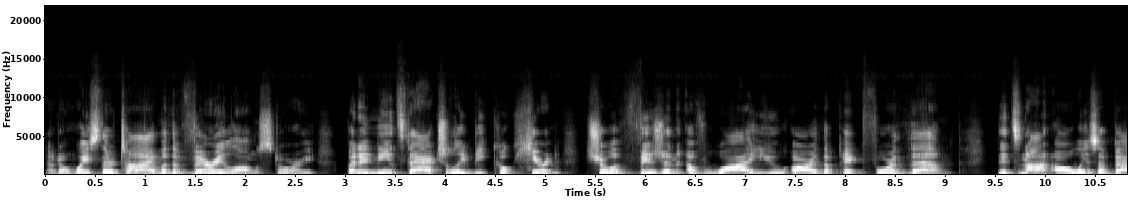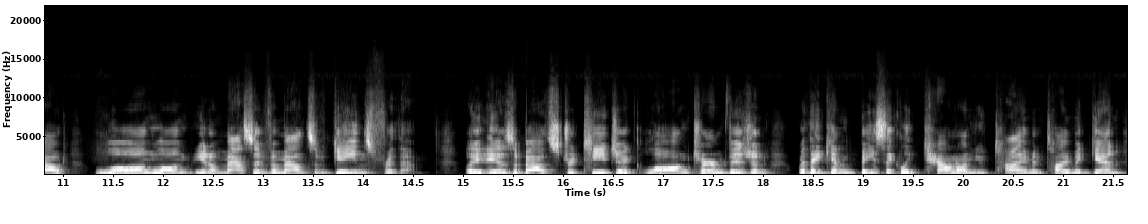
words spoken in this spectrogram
Now, don't waste their time with a very long story, but it needs to actually be coherent, show a vision of why you are the pick for them. It's not always about long, long, you know, massive amounts of gains for them. It is about strategic, long term vision where they can basically count on you time and time again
